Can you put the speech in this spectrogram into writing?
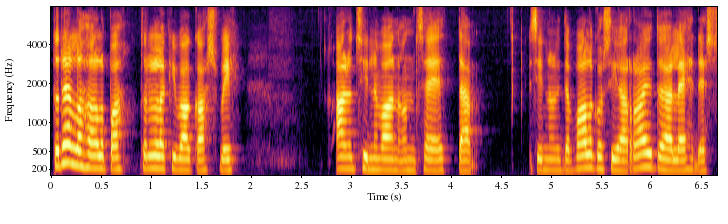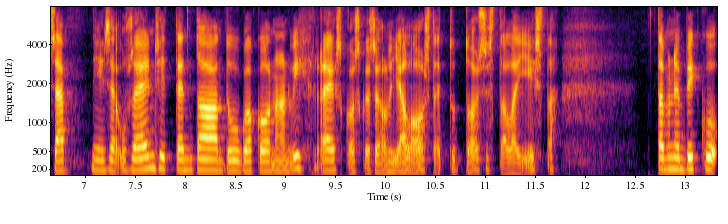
todella halpa, todella kiva kasvi. Ainut siinä vaan on se, että siinä on niitä valkoisia raitoja lehdessä, niin se usein sitten taantuu kokonaan vihreäksi, koska se on jalostettu toisesta lajista. Tämmönen pikku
